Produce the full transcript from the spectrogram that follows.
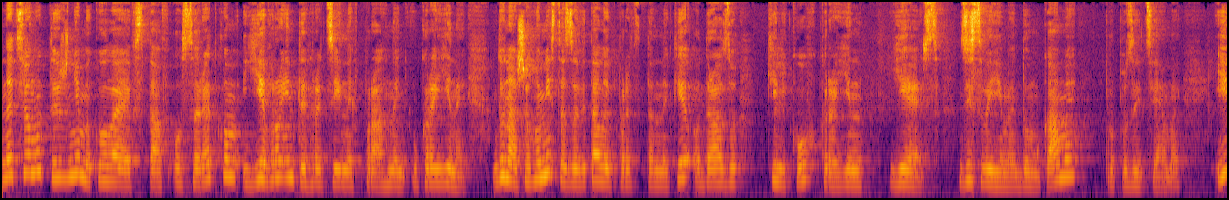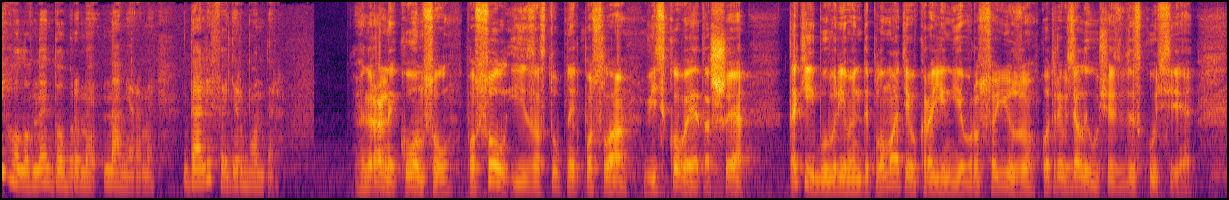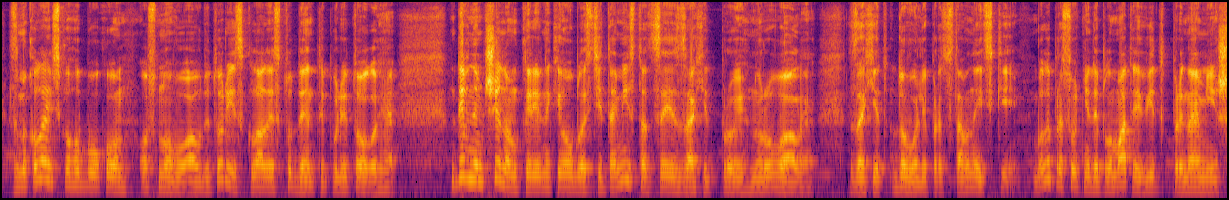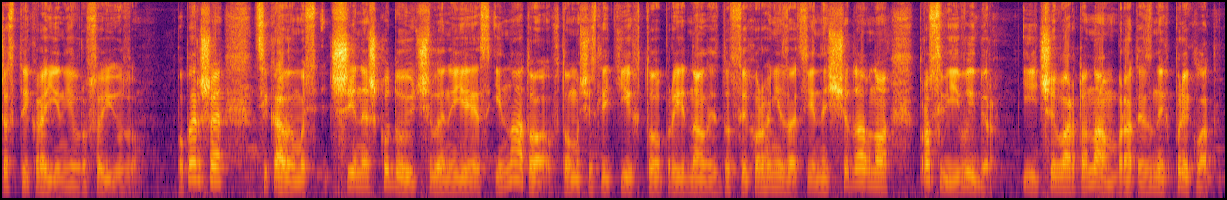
На цьому тижні Миколаїв став осередком євроінтеграційних прагнень України. До нашого міста завітали представники одразу кількох країн ЄС зі своїми думками, пропозиціями і головне добрими намірами. Далі Федір Бондар. Генеральний консул, посол і заступник посла, військовий аташе. Такий був рівень дипломатів країн Євросоюзу, котрі взяли участь в дискусії. З миколаївського боку основу аудиторії склали студенти-політологи. Дивним чином керівники області та міста цей захід проігнорували. Захід доволі представницький. Були присутні дипломати від принаймні шести країн Євросоюзу. По-перше, цікавимось, чи не шкодують члени ЄС і НАТО, в тому числі ті, хто приєднались до цих організацій нещодавно, про свій вибір. І чи варто нам брати з них приклад?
